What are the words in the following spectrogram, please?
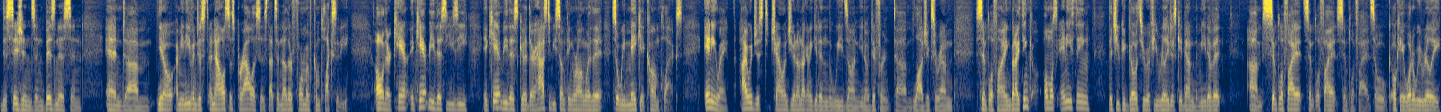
decisions in business and and um, you know i mean even just analysis paralysis that's another form of complexity oh there can't it can't be this easy it can't be this good there has to be something wrong with it so we make it complex anyway i would just challenge you and i'm not going to get in the weeds on you know different um, logics around simplifying but i think almost anything that you could go through if you really just get down to the meat of it. Um, simplify it, simplify it, simplify it. So, okay, what are we really,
